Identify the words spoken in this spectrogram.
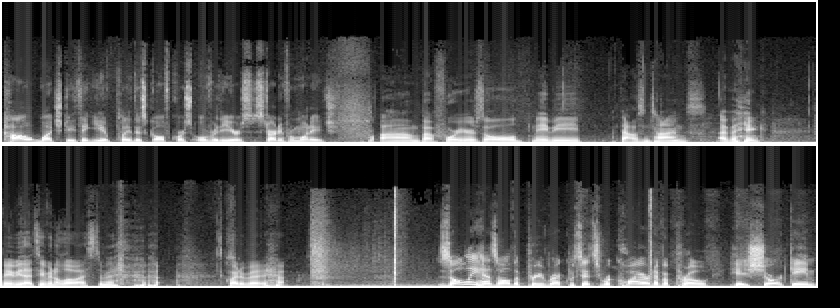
How much do you think you have played this golf course over the years, starting from what age? Um, about four years old, maybe a thousand times, I think. Maybe that's even a low estimate. it's quite a bit, yeah. Zoli has all the prerequisites required of a pro. His short game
